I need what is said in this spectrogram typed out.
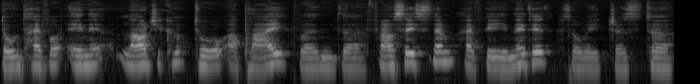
don't have any logic to apply when the file system have been init so we just uh,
